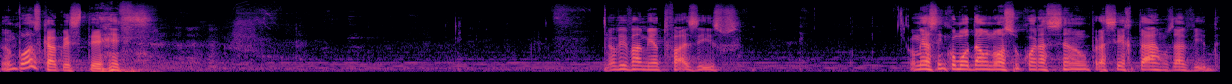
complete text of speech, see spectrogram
Eu não posso ficar com esse tênis. O avivamento faz isso. Começa a incomodar o nosso coração para acertarmos a vida.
